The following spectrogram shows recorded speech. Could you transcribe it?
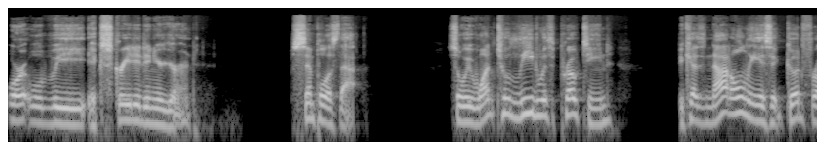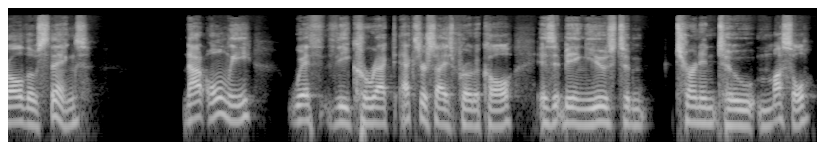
or it will be excreted in your urine. Simple as that. So we want to lead with protein because not only is it good for all those things, not only with the correct exercise protocol is it being used to turn into muscle,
